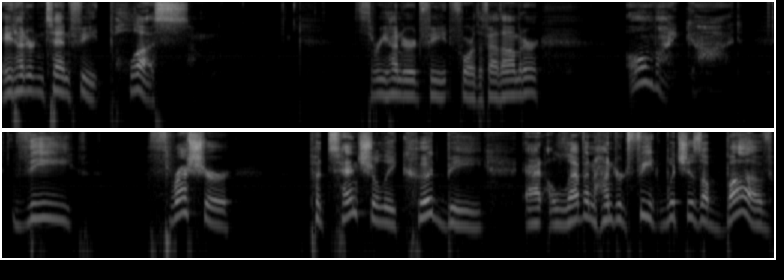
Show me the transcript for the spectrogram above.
810 feet plus 300 feet for the fathometer. Oh my God. The thresher potentially could be at 1100 feet, which is above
